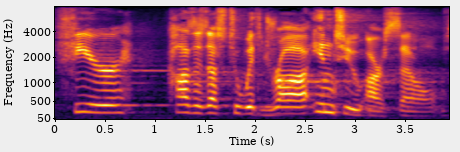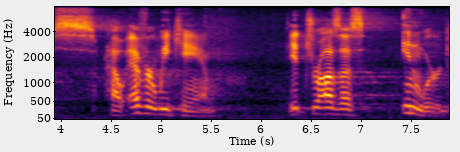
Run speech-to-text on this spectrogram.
fear causes us to withdraw into ourselves however we can. It draws us inward.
